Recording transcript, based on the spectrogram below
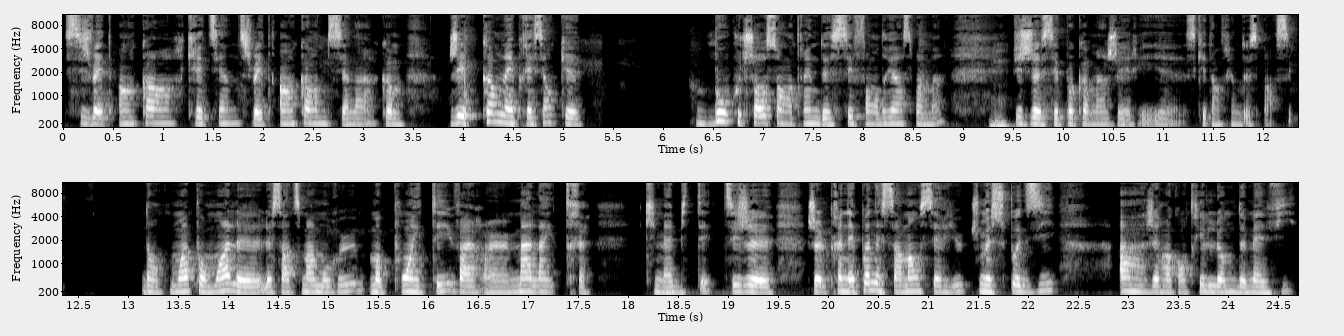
si je vais être encore chrétienne, si je vais être encore missionnaire. Comme j'ai comme l'impression que beaucoup de choses sont en train de s'effondrer en ce moment. Hmm. Puis je sais pas comment gérer euh, ce qui est en train de se passer. Donc moi, pour moi, le, sentiment amoureux m'a pointé vers un mal-être qui m'habitait. Tu sais, je je le prenais pas nécessairement au sérieux. Je me suis pas dit ah j'ai rencontré l'homme de ma vie.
